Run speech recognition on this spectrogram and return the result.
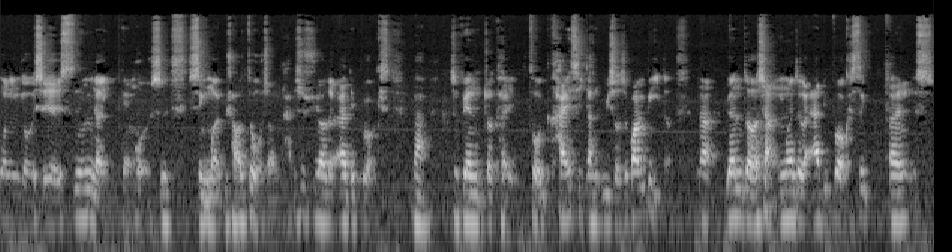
如果你有一些私密的影片或者是行为不需要做的时候，你还是需要这个 Edit Blocks。那这边就可以做开启，但是预设是关闭的。那原则上，因为这个 Edit Blocks 是嗯是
